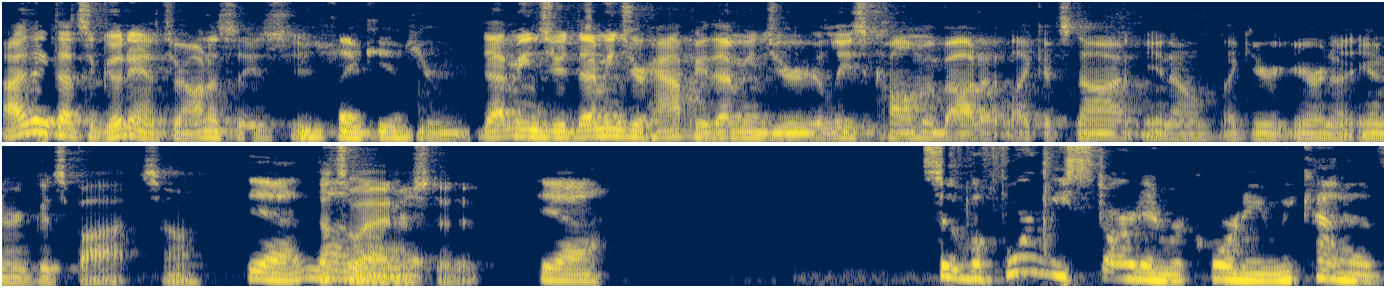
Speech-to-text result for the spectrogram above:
I think that's a good answer, honestly. you- Thank you. that means you that means you're happy. That means you're at least calm about it. Like it's not, you know, like you're you're in a you're in a good spot. So Yeah, no, that's the way I no, understood it. Yeah, So before we started recording, we kind of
